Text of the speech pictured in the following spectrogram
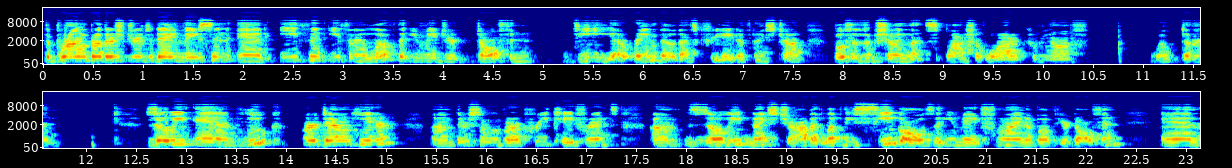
The Brown brothers drew today, Mason and Ethan. Ethan, I love that you made your dolphin D a rainbow. That's creative. Nice job. Both of them showing that splash of water coming off. Well done. Zoe and Luke are down here. Um, there's some of our pre-K friends. Um, Zoe, nice job. I love these seagulls that you made flying above your dolphin. And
